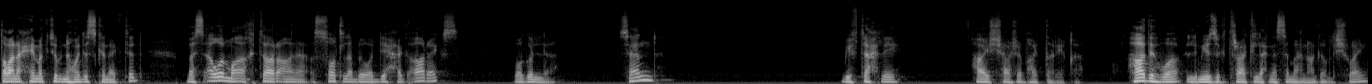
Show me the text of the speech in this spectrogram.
طبعا الحين مكتوب إنه هو disconnected بس أول ما أختار أنا الصوت اللي بوديه حق RX وأقول له send بيفتح لي هاي الشاشة بهاي الطريقة. هذا هو ال music track اللي إحنا سمعناه قبل شوي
